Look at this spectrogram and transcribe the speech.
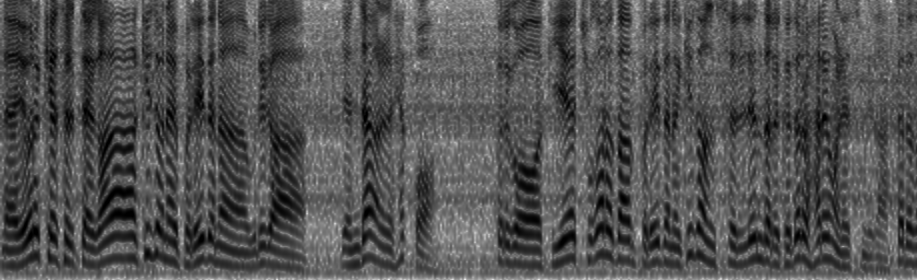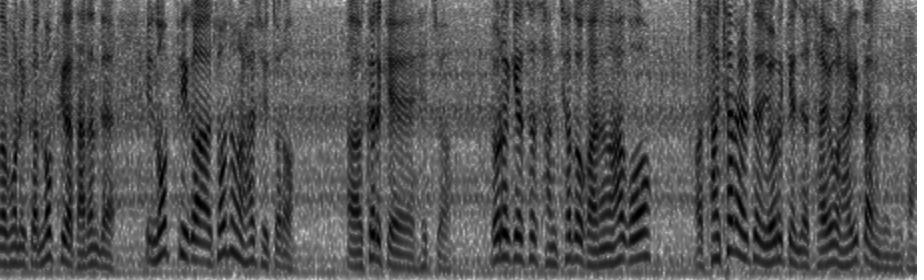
네, 이렇게 했을 때가 기존의 브레이드는 우리가 연장을 했고 그리고 뒤에 추가로 단 브레이드는 기존 실린더를 그대로 활용을 했습니다. 그러다 보니까 높이가 다른데 이 높이가 조정을 할 수 있도록 어, 그렇게 했죠. 이렇게 해서 상차도 가능하고 어, 상차를 할 때는 이렇게 이제 사용을 하겠다는 겁니다.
